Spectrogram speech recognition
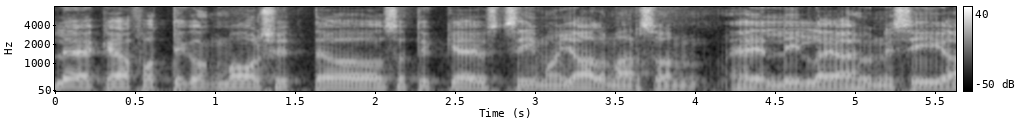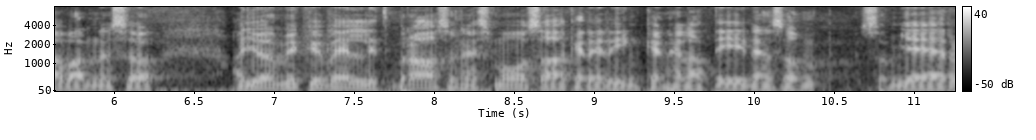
Löke har fått igång målskytte och så tycker jag just Simon Hjalmarsson, lilla jag har hunnit se av honom så han gör mycket väldigt bra sådana här små saker i rinken hela tiden som, som ger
